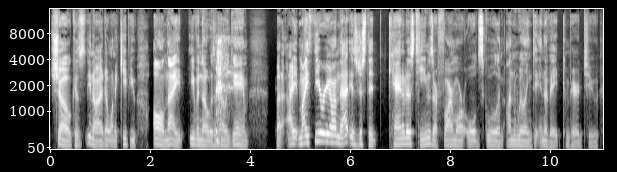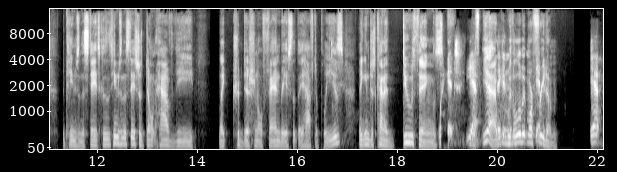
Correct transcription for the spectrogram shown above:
show because you know I don't want to keep you all night, even though it was an early game. But I my theory on that is just that Canada's teams are far more old school and unwilling to innovate compared to the teams in the states because the teams in the states just don't have the like traditional fan base that they have to please. They can just kind of do things. It, yeah, with, yeah, they can, with a little bit more freedom. Yep,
